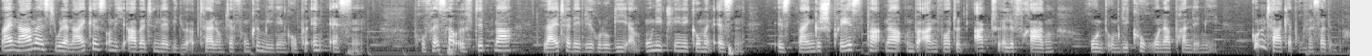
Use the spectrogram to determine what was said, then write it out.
Mein Name ist Julia Neikes und ich arbeite in der Videoabteilung der Funke Mediengruppe in Essen. Professor Ulf Dittmar, Leiter der Virologie am Uniklinikum in Essen, ist mein Gesprächspartner und beantwortet aktuelle Fragen rund um die Corona-Pandemie. Guten Tag, Herr Professor Dittmar.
